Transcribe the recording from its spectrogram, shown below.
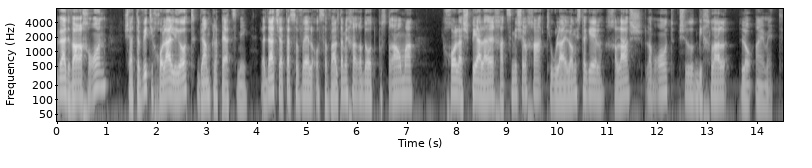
והדבר האחרון, שהתווית יכולה להיות גם כלפי עצמי. לדעת שאתה סובל או סבלת מחרדות, פוסט-טראומה, יכול להשפיע על הערך העצמי שלך, כי אולי לא מסתגל, חלש, למרות שזאת בכלל לא האמת.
